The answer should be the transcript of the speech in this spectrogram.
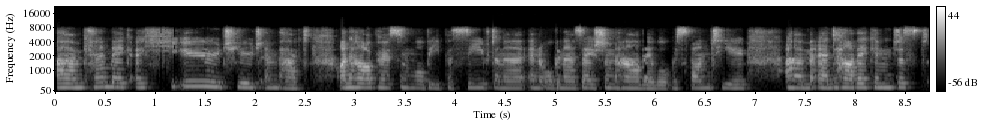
um, can make a huge, huge impact on how a person will be perceived in a, an organization, how they will respond to you, um, and how they can just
